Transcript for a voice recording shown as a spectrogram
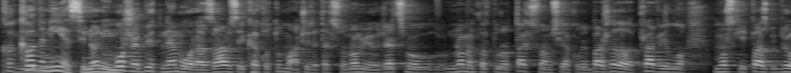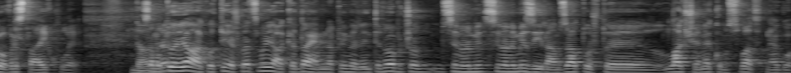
ka, kao da nije sinonim? Može biti, ne mora, zavisi kako tumačite taksonomiju. Recimo, nomenklatura taksonomski, ako bi baš gledali pravilno, morski pas bi bio vrsta ajkule. Dobro. Samo to je jako teško. Recimo ja kad dajem, na primjer, intervju, obično sinonimi- sinonimiziram zato što je lakše nekom shvatiti nego...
